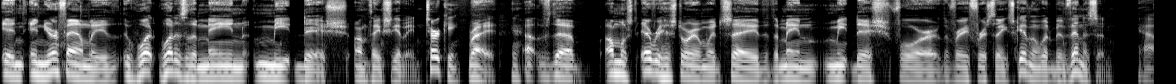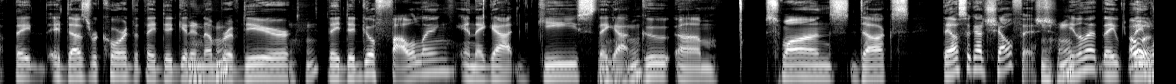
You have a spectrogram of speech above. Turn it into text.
in in your family, what what is the main meat dish on Thanksgiving? turkey. Right. Yeah. Uh, the almost every historian would say that the main meat dish for the very first Thanksgiving would have been venison. Yeah, they it does record that they did get a number of deer. Mhm. They did go fowling, and they got geese. They got Mhm. goo, um, swans, ducks. They also got shellfish. Mhm. You know that they Oh, they went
